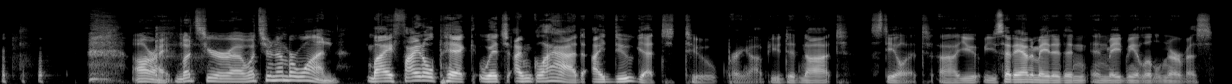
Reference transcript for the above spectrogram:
All right. What's your uh, what's your number one? My final pick, which I'm glad I do get to bring up. You did not steal it. Uh, you you said animated and, and made me a little nervous.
